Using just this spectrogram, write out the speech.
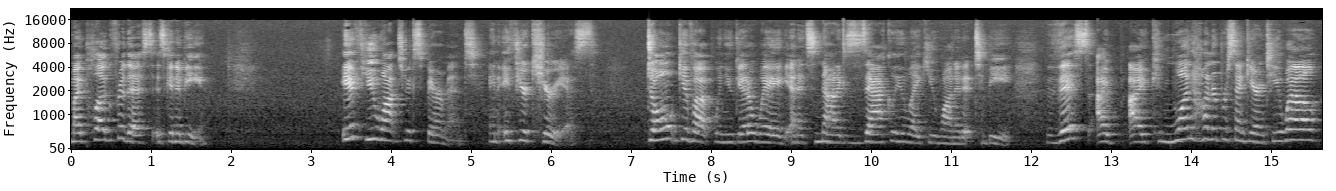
my plug for this is gonna be, if you want to experiment and if you're curious, don't give up when you get a wig and it's not exactly like you wanted it to be. This, I, I can 100% guarantee, well,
